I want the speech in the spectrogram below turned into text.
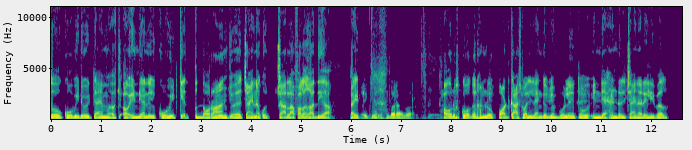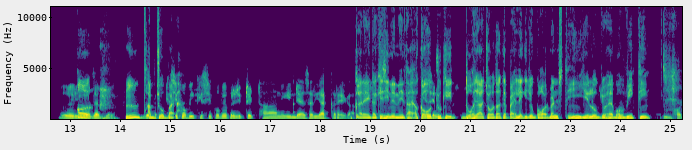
तो कोविड टाइम और इंडिया ने कोविड के दौरान जो है चाइना को चार लाफा लगा दिया। राइट बराबर और उसको अगर हम लोग पॉडकास्ट वाली लैंग्वेज में बोले तो India handle China really well और हम्म अब जो किसी को भी किसी को भी प्रोजेक्टेड था नहीं इंडिया ऐसा रिएक्ट करेगा। करेगा किसी ने नहीं था। और चूँकि 2014 के पहले की जो गवर्नमेंट्स थी ये लोग जो है बहुत वीक थी। बहुत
